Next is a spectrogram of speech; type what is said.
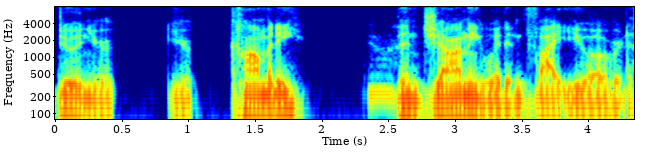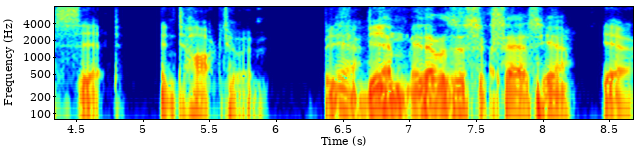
doing your your comedy, then Johnny would invite you over to sit and talk to him. But if yeah, you didn't, that, that was a like- success. Yeah. yeah,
